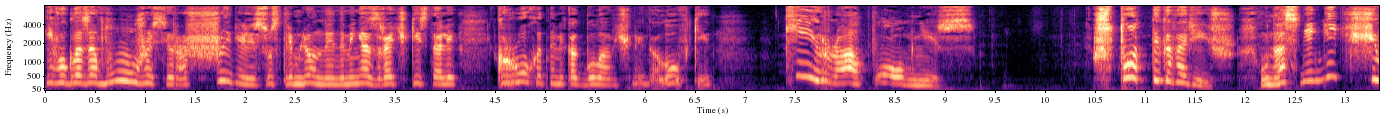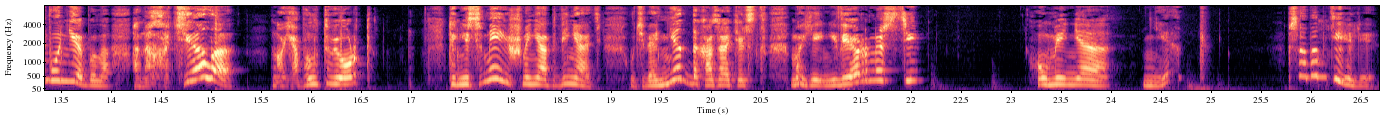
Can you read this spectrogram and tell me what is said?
Его глаза в ужасе расширились, устремленные на меня зрачки стали крохотными, как булавочные головки. «Кира, опомнись!» «Что ты говоришь? У нас с ней ничего не было. Она хотела, но я был тверд. Ты не смеешь меня обвинять. У тебя нет доказательств моей неверности?» «У меня нет?» В самом деле?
